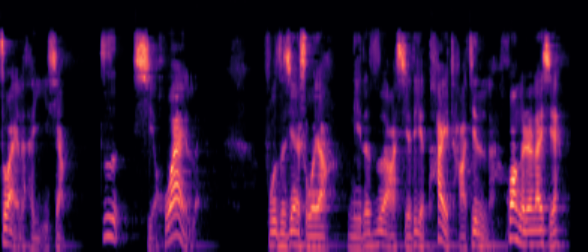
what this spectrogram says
拽了他一下，字写坏了。夫子建说呀。你的字啊，写的也太差劲了，换个人来写。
